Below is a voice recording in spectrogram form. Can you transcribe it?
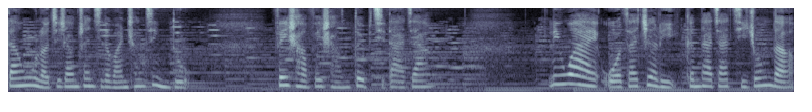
耽误了这张专辑的完成进度，非常非常对不起大家。另外，我在这里跟大家集中的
